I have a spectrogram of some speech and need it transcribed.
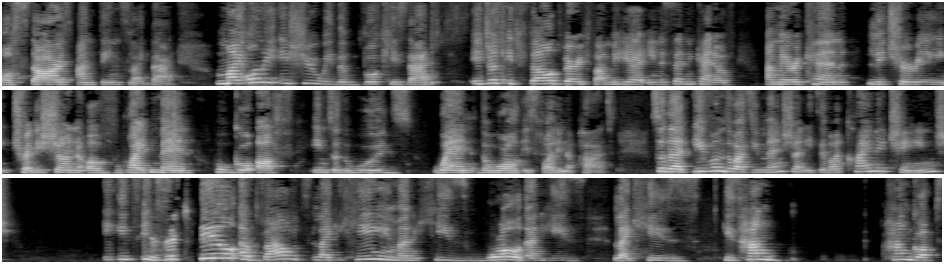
of stars and things like that my only issue with the book is that it just it felt very familiar in a certain kind of american literary tradition of white men who go off into the woods when the world is falling apart so that even though as you mentioned it's about climate change it's it's it? still about like him and his world and his like his his hang hang ups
